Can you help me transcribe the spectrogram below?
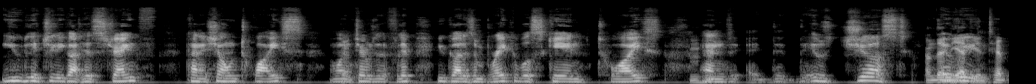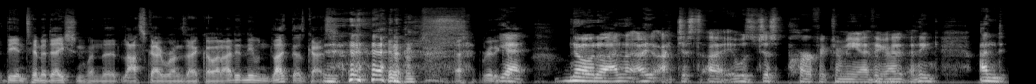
You literally got his strength kind of shown twice. And when in terms of the flip, you got his unbreakable skin twice, and it, it was just. And then yeah, really- the intim- the intimidation when the last guy runs out, going, "I didn't even like those guys." Uh, really, cool. Yeah, no, no, and I, I just, uh, it was just perfect for me. I think, I, I think, and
